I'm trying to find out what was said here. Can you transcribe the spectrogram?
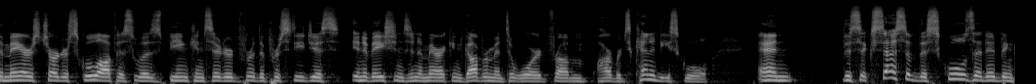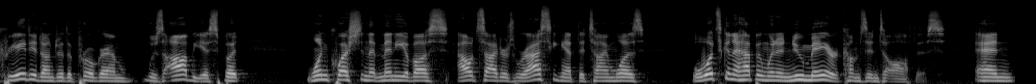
the mayor's charter school office was being considered for the prestigious Innovations in American Government Award from Harvard's Kennedy School. And the success of the schools that had been created under the program was obvious, but one question that many of us outsiders were asking at the time was well, what's going to happen when a new mayor comes into office? And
